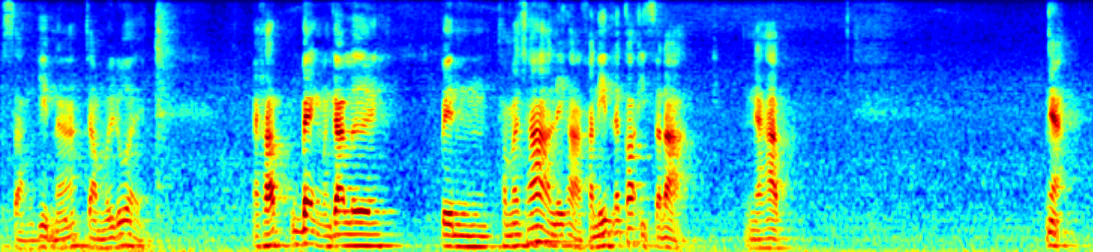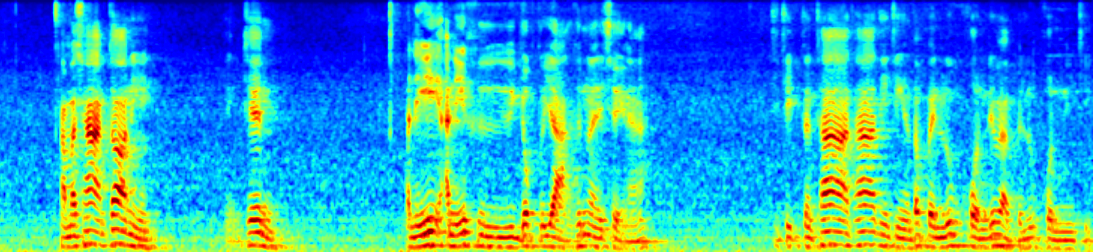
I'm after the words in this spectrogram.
ภาษาอังกฤษนะจำไว้ด้วยนะครับ แบ่งเหมือนกันเลย เป็นธรรมชาติเลยค่ะ คณิตแล้วก็อิสระนะครับ เนี่ยธรรมชาติก็นี่ อย่างเช่น อันนี้อันนี้คือยกตัวอย่างขึ้นมาเฉยๆนะ จริงๆแต่ถ้าถ้าจริงๆต้องเป็นรูปคนที่แบบเป็นรูปคนจริง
